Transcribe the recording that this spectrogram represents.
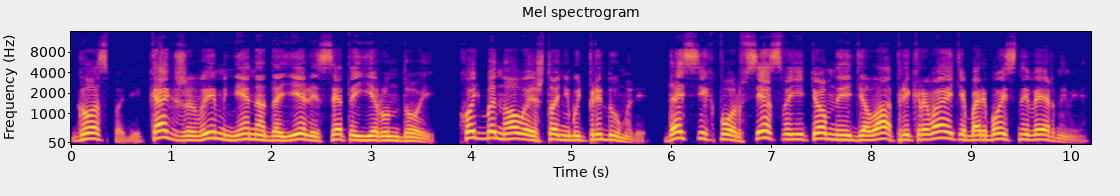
Господи, как же вы мне надоели с этой ерундой. Хоть бы новое что-нибудь придумали. До сих пор все свои темные дела прикрываете борьбой с неверными.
